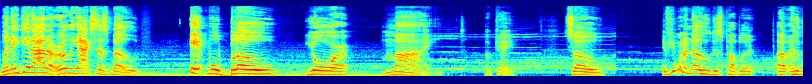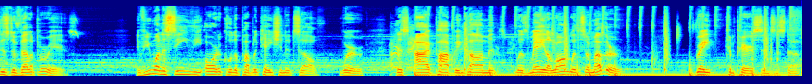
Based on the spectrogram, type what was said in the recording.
when they get out of early access mode, it will blow your mind. Okay. So, if you want to know who this public uh, who this developer is, if you want to see the article, the publication itself, where this eye-popping comment was made along with some other great comparisons and stuff.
